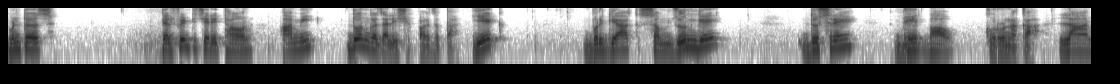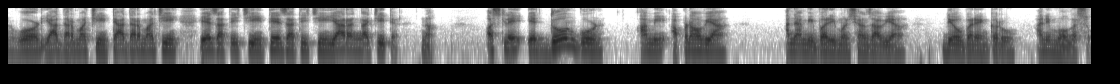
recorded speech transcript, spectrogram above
म्हणटच डॅल्फीन टिचरी थावन आमी दोन गजाली शिकपाक जाता. एक भुरग्याक समजून घे. दुसरें भेदभाव करूं नाका. ल्हान व्हड ह्या धर्माची त्या धर्माची हे जातीची ते जातीची ह्या रंगाची त्या ना. असले हे दोन गूण आमी आपणावया आनी आमी बरीं मनशां जावया. देव बरें करूं आनी मोग आसूं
